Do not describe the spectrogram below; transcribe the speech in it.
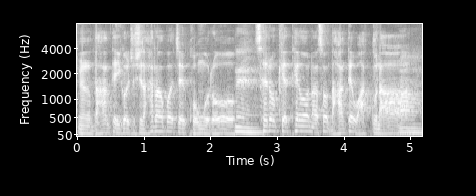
그냥 나한테 이걸 주신 할아버지의 공으로 네. 새롭게 태어나서 나한테 왔구나 아.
